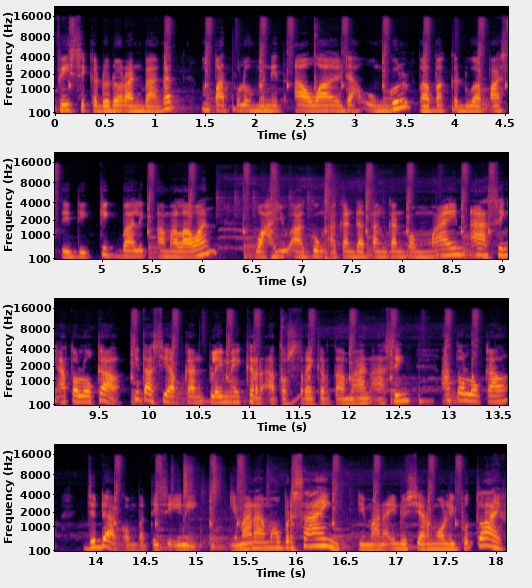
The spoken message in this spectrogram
fisik kedodoran banget, 40 menit awal dah unggul, babak kedua pasti di kick balik sama lawan. Wahyu Agung akan datangkan pemain asing atau lokal. Kita siapkan playmaker atau striker tambahan asing atau lokal jeda kompetisi ini. Gimana mau bersaing? Gimana Indosiar mau liput live?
